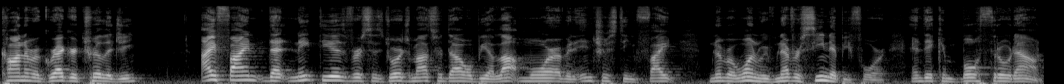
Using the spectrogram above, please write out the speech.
Conor McGregor trilogy." I find that Nate Diaz versus George Masvidal will be a lot more of an interesting fight. Number one, we've never seen it before, and they can both throw down.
